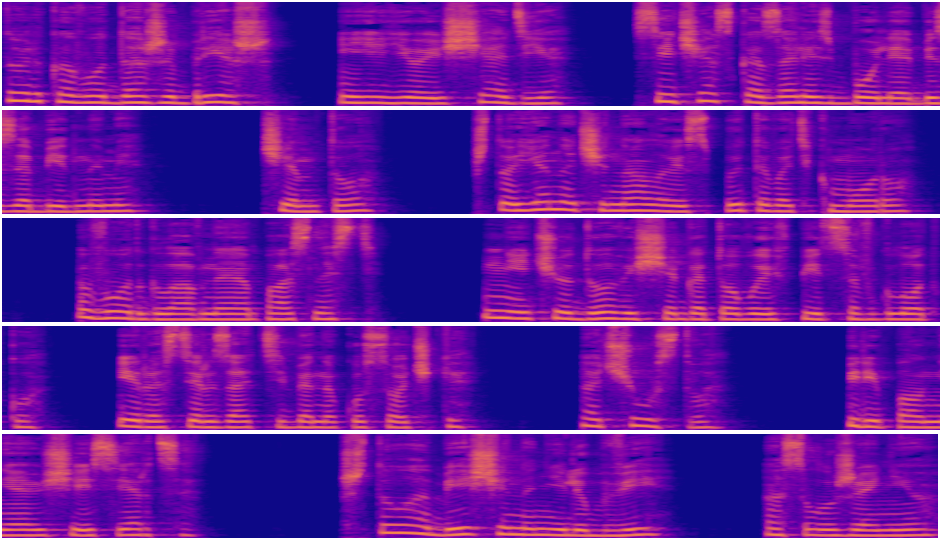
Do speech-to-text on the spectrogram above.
Только вот даже брешь и ее исчадье сейчас казались более безобидными, чем то, что я начинала испытывать к Мору. Вот главная опасность. Не чудовища, готовые впиться в глотку и растерзать тебя на кусочки, а чувства, переполняющие сердце что обещано не любви, а служению.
